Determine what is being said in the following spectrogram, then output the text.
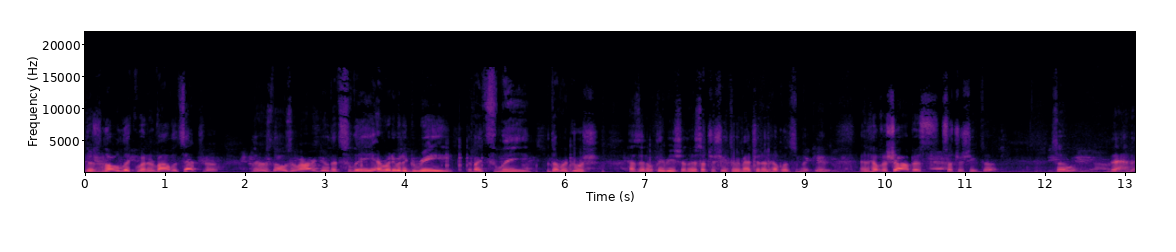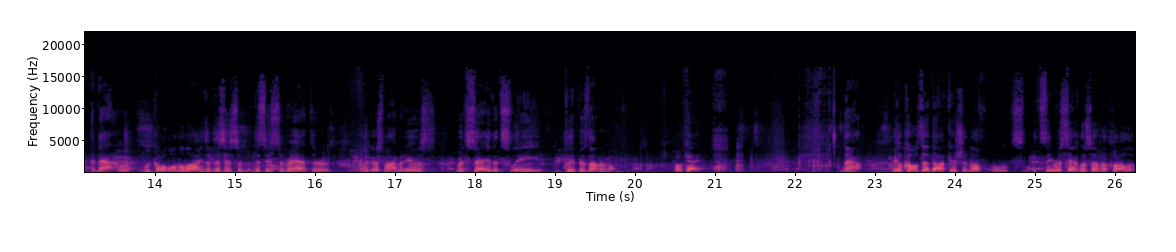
there's no liquid involved, etc. There's those who argue that sli, everybody would agree that by sli, the gush has an Rishon. There's such a shita we mentioned in Hilchot in Hilchot Shabbos, such a shita. So that that would go along the lines of this is this is heter, and the Gosmaminius would say that sli klip is not enough. Okay. Now. Mil kol zeh dafke shenof tzira sech l'sech ha'cholah.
